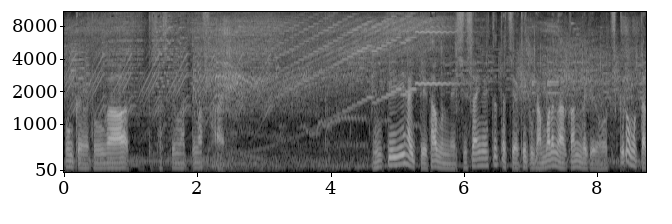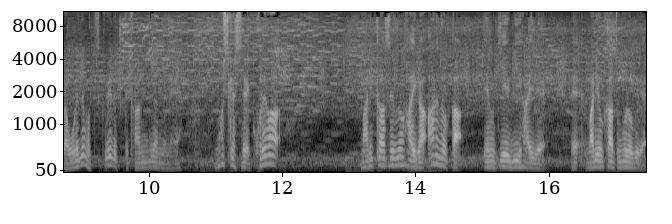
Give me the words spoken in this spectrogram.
今回は動画させてもらってます。はい。MTV 杯って多分ね、主催の人たちは結構頑張らなあかんだけど、作ろう思ったら俺でも作れるって感じなんでね、もしかしてこれは、マリカーセブン杯があるのか、MKB 杯で、え、マリオカートブログで。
